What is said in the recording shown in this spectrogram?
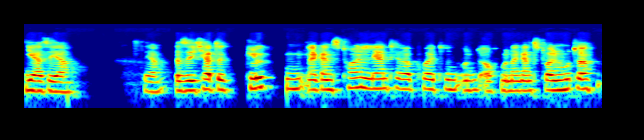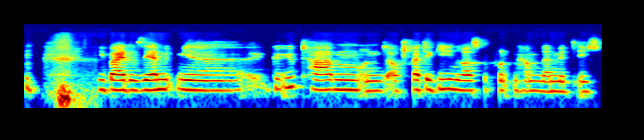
Ja, sehr. sehr. Also ich hatte Glück mit einer ganz tollen Lerntherapeutin und auch mit einer ganz tollen Mutter, die beide sehr mit mir geübt haben und auch Strategien rausgefunden haben, damit ich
